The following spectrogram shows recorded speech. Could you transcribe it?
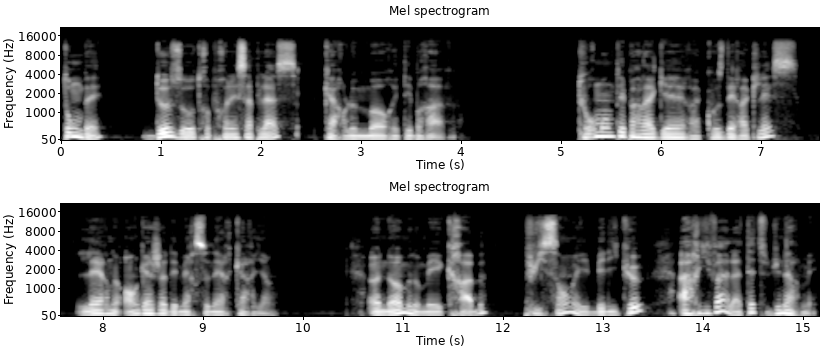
tombait, deux autres prenaient sa place, car le mort était brave. Tourmenté par la guerre à cause d'Héraclès, Lerne engagea des mercenaires cariens. Un homme nommé Crabe, puissant et belliqueux, arriva à la tête d'une armée.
